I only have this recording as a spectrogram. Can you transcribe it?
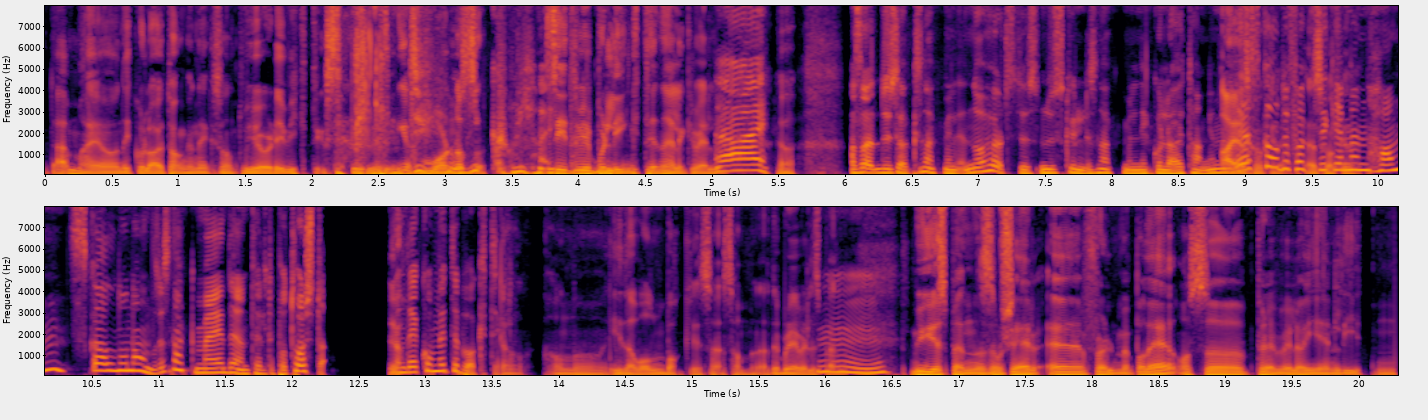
Det er meg og Nicolai Tangen, ikke sant? Vi gjør de viktigste tingene på morgenen, og så sitter vi på LinkedIn hele kvelden. Nei! Ja. Altså, du skal ikke snakke med Nå hørtes det ut som du skulle snakke med Nicolai Tangen, men Nei, det skal, du faktisk ikke. Men han skal noen andre snakke med i DN-teltet på torsdag. Ja. Men det kommer vi tilbake til. Ja, han og Ida Wolden Bakke seg sammen. Det blir veldig spennende. Mm. Mye spennende som skjer. Eh, følg med på det. Og så prøver vi å gi en liten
